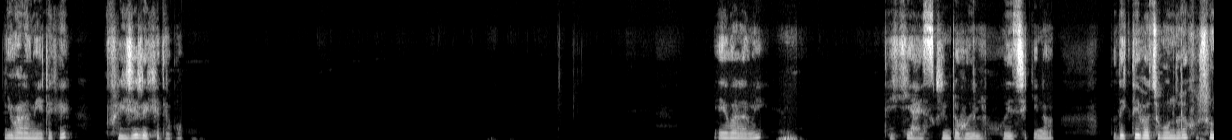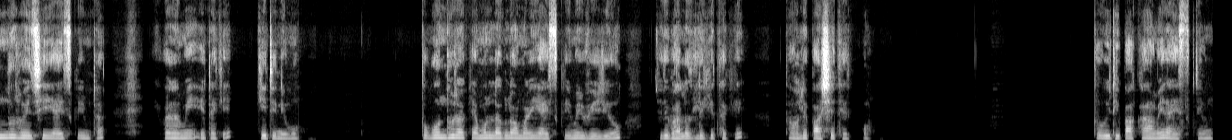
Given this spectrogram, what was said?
এবার আমি এটাকে ফ্রিজে রেখে দেব। এবার আমি দেখি আইসক্রিমটা হয়ে হয়েছে কি না তো দেখতেই পাচ্ছ বন্ধুরা, খুব সুন্দর হয়েছে এই আইসক্রিমটা এবার আমি এটাকে কেটে নেব। তো বন্ধুরা, কেমন লাগল আমার এই আইসক্রিমের ভিডিও যদি ভালো লেগে থাকে, তাহলে পাশে থেকো। তৈরি পাকা আমের আইসক্রিম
